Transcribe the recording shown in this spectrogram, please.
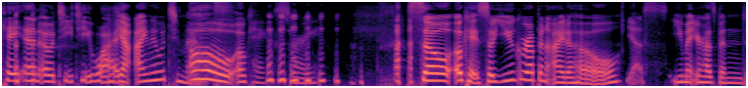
K N O T T Y. Yeah, I knew what you meant. Oh, okay. Sorry. so okay, so you grew up in Idaho. yes. You met your husband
